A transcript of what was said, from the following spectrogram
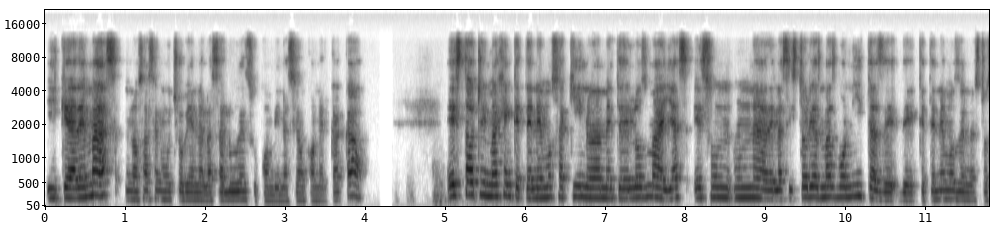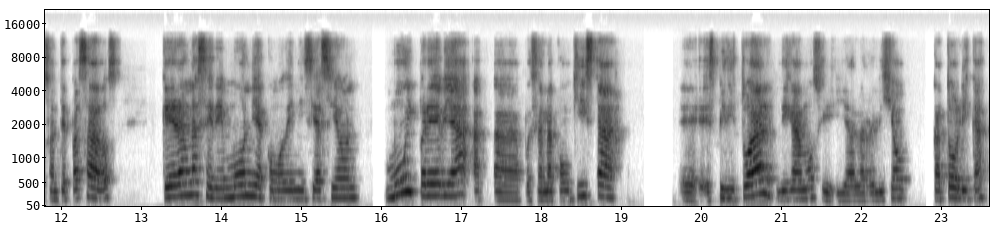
y que además nos hacen mucho bien a la salud en su combinación con el cacao. Esta otra imagen que tenemos aquí nuevamente de los mayas es una de las historias más bonitas que tenemos de nuestros antepasados, que era una ceremonia como de iniciación muy previa a, pues a la conquista eh, espiritual, digamos, y, a la religión católica,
